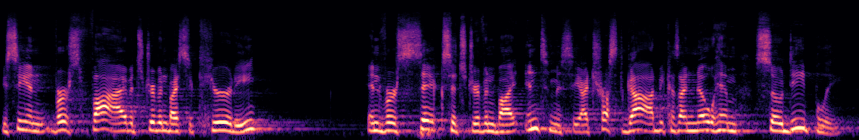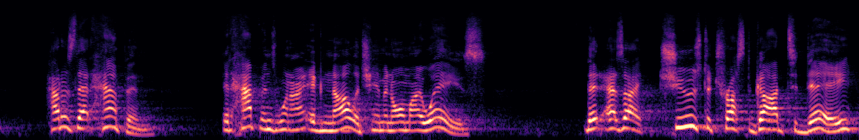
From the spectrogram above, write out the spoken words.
You see, in verse 5, it's driven by security. In verse 6, it's driven by intimacy. I trust God because I know Him so deeply. How does that happen? It happens when I acknowledge Him in all my ways that as I choose to trust God today,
